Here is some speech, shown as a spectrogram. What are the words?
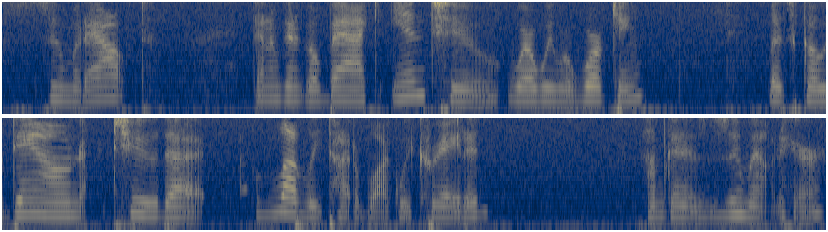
zoom it out. Then I'm going to go back into where we were working. Let's go down to the lovely title block we created. I'm going to zoom out here.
